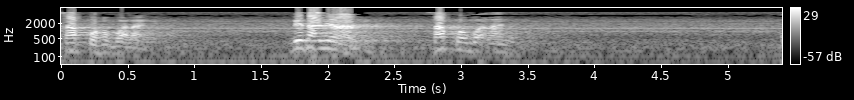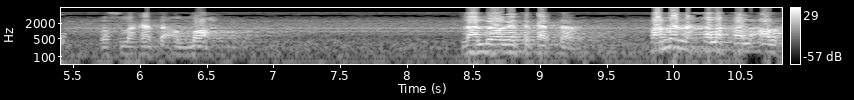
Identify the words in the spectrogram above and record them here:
Siapa yang buat langit? Dia tanya Nabi. Siapa buat langit? Rasulullah kata Allah. Lalu orang kata kata, "Faman khalaqal ard?"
